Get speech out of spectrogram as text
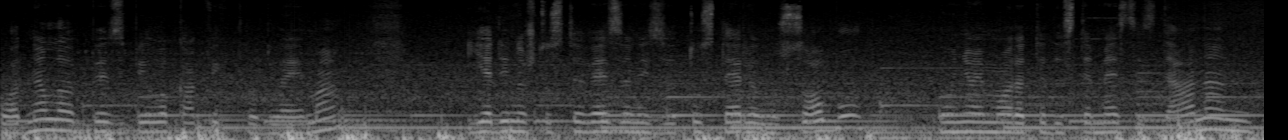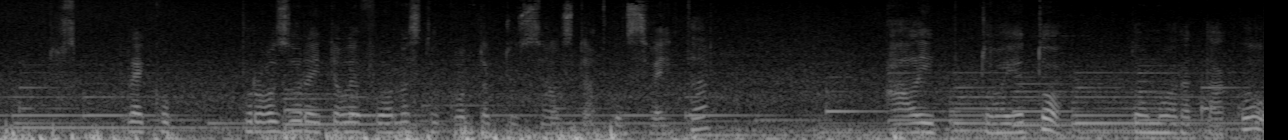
podnela bez bilo kakvih problema. Jedino što ste vezani za tu sterilnu sobu, u njoj morate da ste mesec dana, preko prozora i telefona ste u kontaktu sa ostatkom sveta, ali to je to. To mora tako.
